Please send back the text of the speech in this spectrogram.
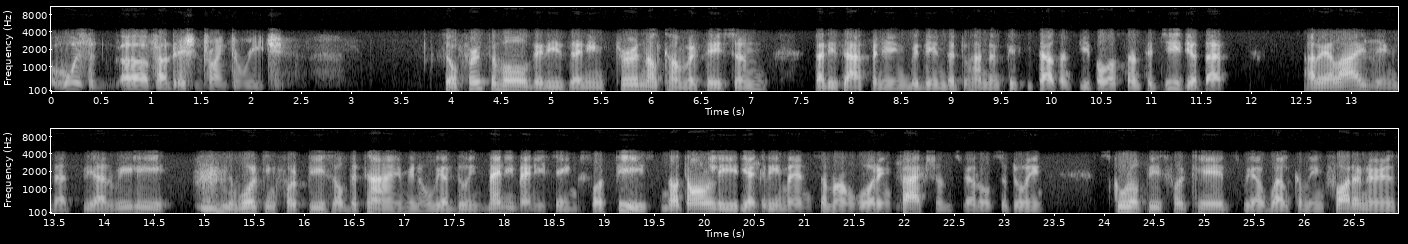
who is the foundation trying to reach? So first of all, there is an internal conversation that is happening within the 250,000 people of Sant'Egidio that are realizing that we are really working for peace all the time. You know, we are doing many, many things for peace, not only the agreements among warring factions, we are also doing school of peace for kids, we are welcoming foreigners,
